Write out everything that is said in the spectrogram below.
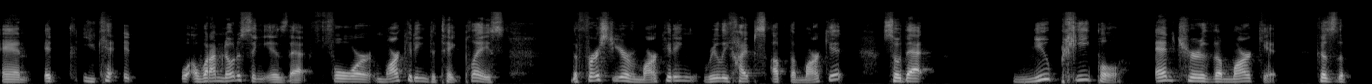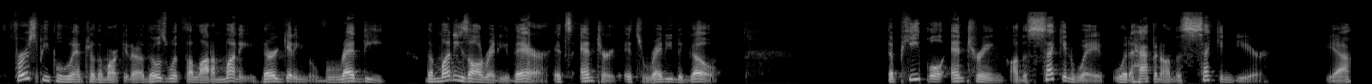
And it you can't it what I'm noticing is that for marketing to take place, the first year of marketing really hypes up the market so that new people enter the market because the first people who enter the market are those with a lot of money. They're getting ready. The money's already there. It's entered. It's ready to go the people entering on the second wave would happen on the second year, yeah,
